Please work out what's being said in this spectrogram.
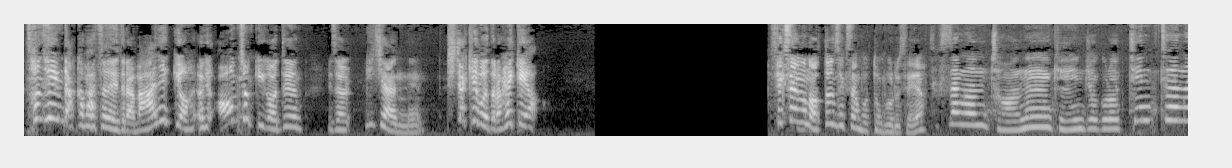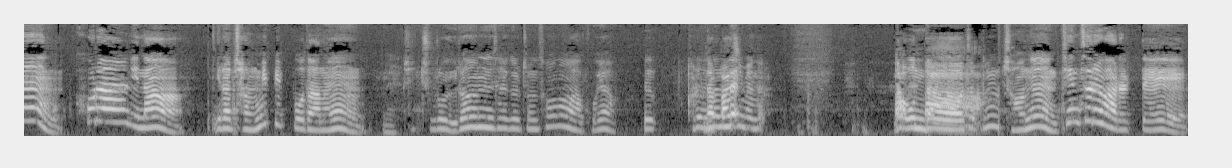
선생님도 아까 봤잖아 얘들아. 많이 껴. 여기 엄청 끼거든. 그래서 끼지 않는. 시작해보도록 할게요. 색상은 어떤 색상 보통 고르세요? 색상은 저는 개인적으로 틴트는 코랄이나 이런 장밋빛보다는 네. 주로 이런 색을 좀 선호하고고 나 그랬는데 빠지면 나온다. 어, 저- 저는 틴트를 바를 때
